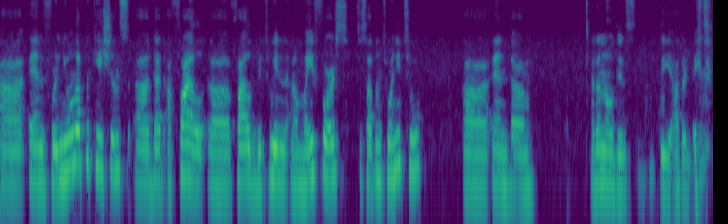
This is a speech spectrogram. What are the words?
Uh, and for renewal applications uh, that are filed uh, filed between uh, May 1st, 2022, uh, and um, I don't know this the other date.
